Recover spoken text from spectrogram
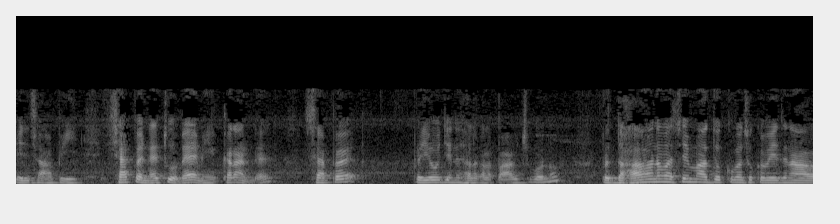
ඒ නිසා අපි සැප නැතුව බෑ මේක කරන්න. සැප ප්‍රයෝජන සලකලා පාවිච්චි කරනවා. ප්‍රධාන වශයෙන්ම අදුක්කම සුඛ වේදනාව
